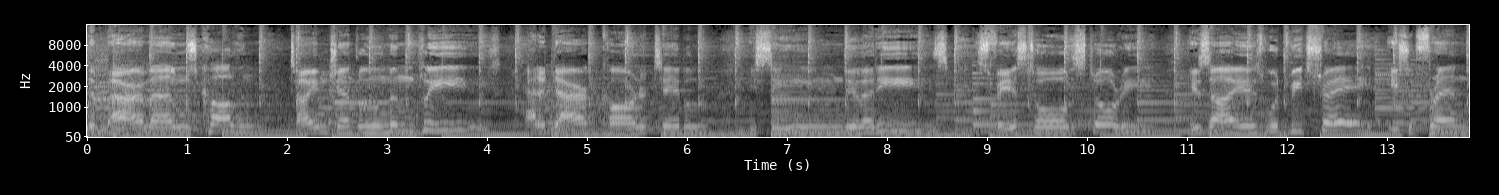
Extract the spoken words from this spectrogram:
The barman was calling, time gentlemen please. At a dark corner table, he seemed ill at ease. His face told the story, his eyes would betray. He said, Friend,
